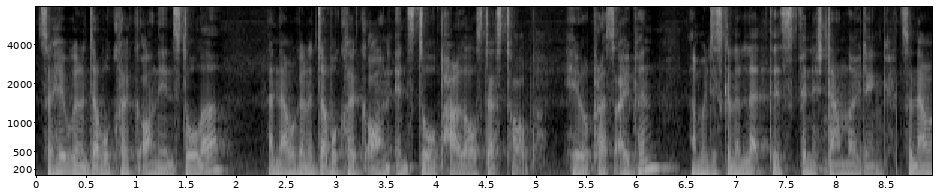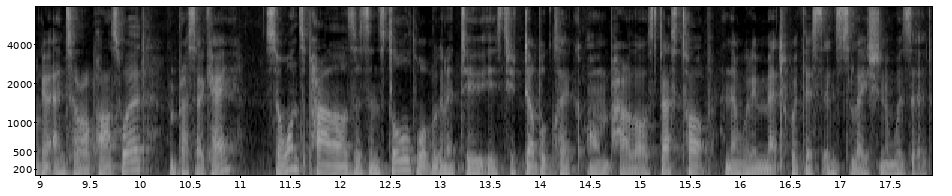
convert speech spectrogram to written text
So here we're going to double click on the installer. And now we're going to double click on Install Parallels Desktop. Here we'll press Open. And we're just going to let this finish downloading. So now we're going to enter our password and press OK. So once Parallels is installed, what we're going to do is to double click on Parallels desktop and then we're going to be met with this installation wizard.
